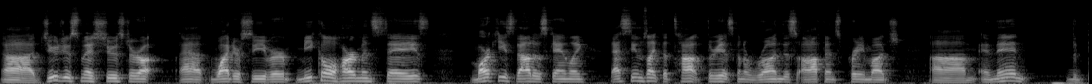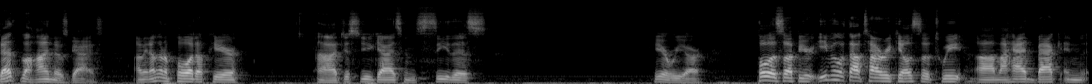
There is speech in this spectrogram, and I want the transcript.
Uh, Juju Smith Schuster at wide receiver. Mecole Hardman stays. Marquez Valdes-Scantling. That seems like the top three that's going to run this offense pretty much. Um, and then the depth behind those guys. I mean, I'm going to pull it up here uh, just so you guys can see this. Here we are pull this up here. Even without Tyreek Hill, this is a tweet um, I had back in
